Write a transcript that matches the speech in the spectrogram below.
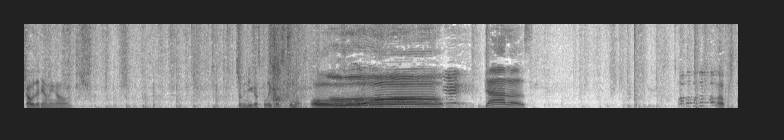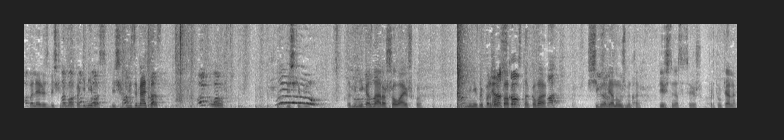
Škaudė vieną į galvą. Dominikas palaiko atstumą. O! Geras! Op, Valerijus biški nemoka gynybos. Biški pasimetęs. Uf. Biški. Dominikas daro šou, aišku. Dominikui per daug paprasta kova. Va. Šygną vieną užmetą. Pirštinės atsirišo per liūdna.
